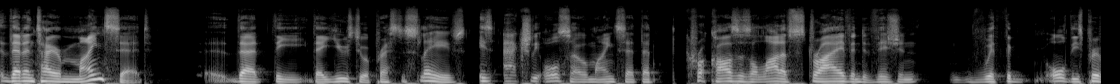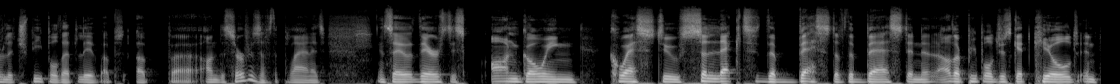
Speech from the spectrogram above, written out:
that entire mindset that the they use to oppress the slaves is actually also a mindset that causes a lot of strife and division with the all these privileged people that live up up uh, on the surface of the planet, and so there's this ongoing quest to select the best of the best, and then other people just get killed, and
